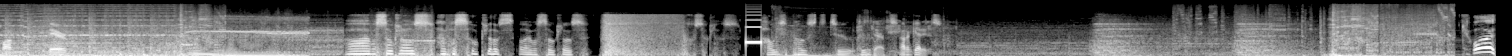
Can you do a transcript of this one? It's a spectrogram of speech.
Come on, there. Oh, I was so close. I was so close. Oh, I was so close. Was so close. How are you supposed to do that? I don't get it. What?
